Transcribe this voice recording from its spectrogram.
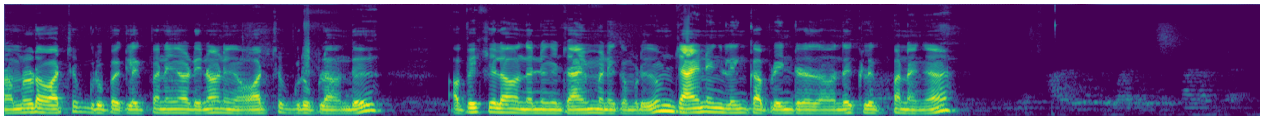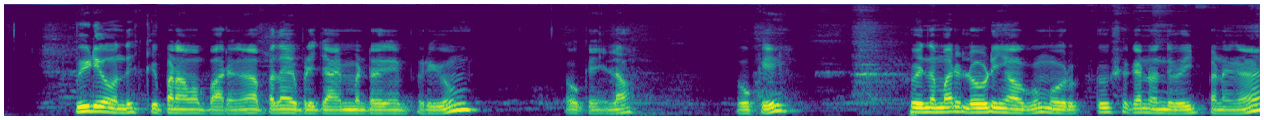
நம்மளோட வாட்ஸ்அப் குரூப்பை கிளிக் பண்ணிங்க அப்படின்னா நீங்கள் வாட்ஸ்அப் குரூப்பில் வந்து அஃபிஷியலாக வந்து நீங்கள் ஜாயின் பண்ணிக்க முடியும். ஜாயினிங் லிங்க் அப்படின்றத வந்து கிளிக் பண்ணுங்கள் வீடியோ வந்து ஸ்கிப் பண்ணாமல் பாருங்கள் அப்போ தான் எப்படி ஜாயின் பண்ணுறது புரியும். ஓகேங்களா ஓகே ஸோ இந்த மாதிரி லோடிங் ஆகும். ஒரு டூ செகண்ட் வந்து வெயிட் பண்ணுங்கள்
